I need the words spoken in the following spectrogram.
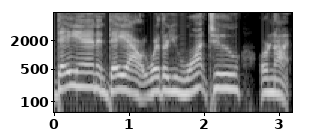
day in and day out, whether you want to or not.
